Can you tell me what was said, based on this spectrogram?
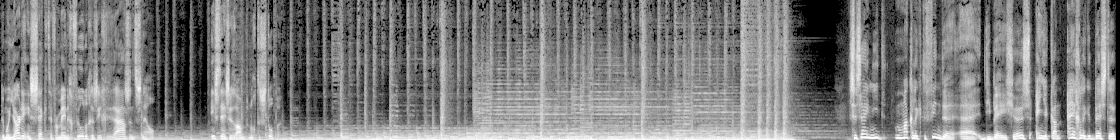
De miljarden insecten vermenigvuldigen zich razendsnel. Is deze ramp nog te stoppen? Ze zijn niet makkelijk te vinden, eh, die beestjes. En je kan eigenlijk het beste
